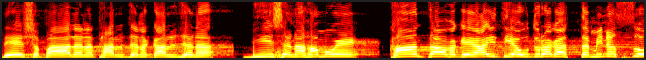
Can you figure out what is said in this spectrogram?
දේශපාලන තර්ජන ගර්ජන භීෂණ හමුවේ කාන්තාවගේ අයිතිය උදුරගත්ත මිනිස්සු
